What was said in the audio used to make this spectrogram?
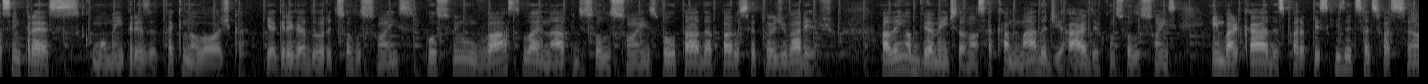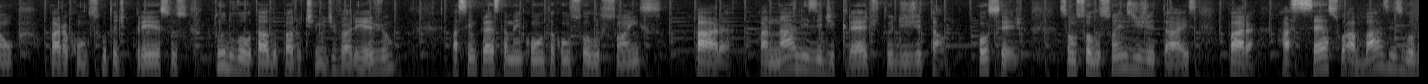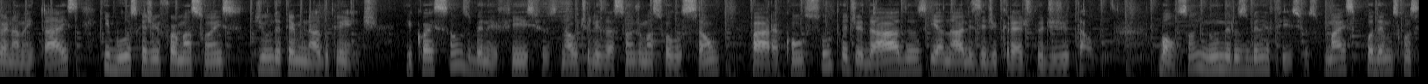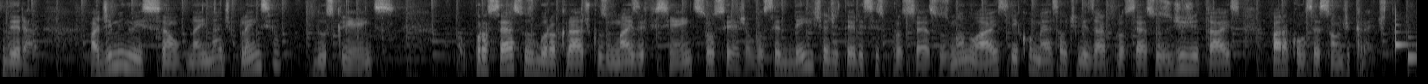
A Simpress, como uma empresa tecnológica e agregadora de soluções, possui um vasto line-up de soluções voltada para o setor de varejo. Além, obviamente, da nossa camada de hardware com soluções embarcadas para pesquisa de satisfação, para consulta de preços, tudo voltado para o time de varejo, a Simpress também conta com soluções para análise de crédito digital, ou seja, são soluções digitais para acesso a bases governamentais e busca de informações de um determinado cliente. E quais são os benefícios na utilização de uma solução para consulta de dados e análise de crédito digital? Bom, são inúmeros benefícios, mas podemos considerar a diminuição na inadimplência dos clientes, processos burocráticos mais eficientes, ou seja, você deixa de ter esses processos manuais e começa a utilizar processos digitais para concessão de crédito.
